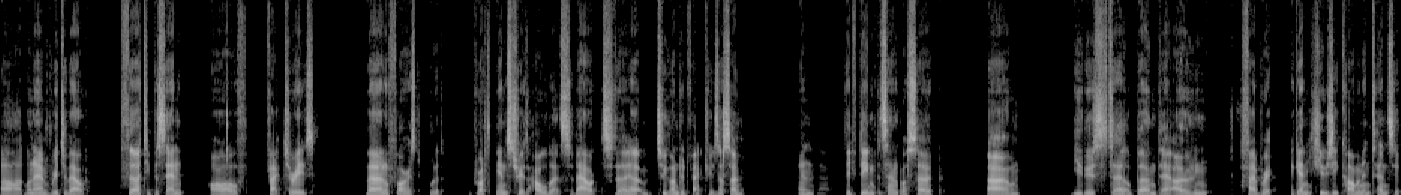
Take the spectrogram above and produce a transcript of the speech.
uh, on average, about 30% of factories burn forest wood across the industry as a whole. That's about um, 200 factories or so. And 15% or so um, use uh, or burn their own fabric. Again, hugely carbon intensive,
